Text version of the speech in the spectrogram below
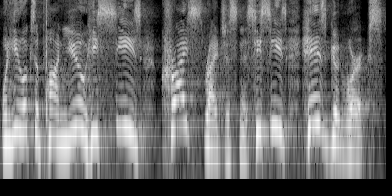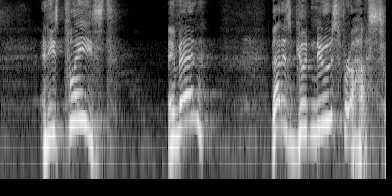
when he looks upon you, he sees Christ's righteousness, he sees his good works, and he's pleased. Amen? That is good news for us.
